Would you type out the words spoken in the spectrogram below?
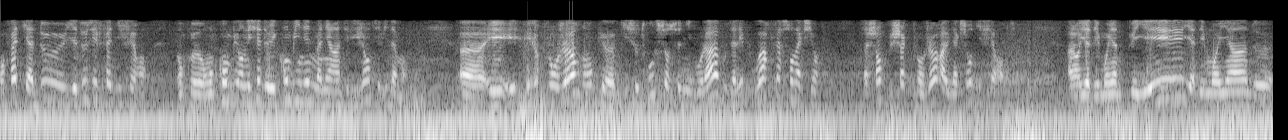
en fait il y a deux, effets différents. Donc euh, on, essaie de les combiner de manière intelligente évidemment. Euh, et, le plongeur donc qui se trouve sur ce niveau-là, vous allez pouvoir faire son action, sachant que chaque plongeur a une action différente. Alors il y a des moyens de payer, il y a des moyens de,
